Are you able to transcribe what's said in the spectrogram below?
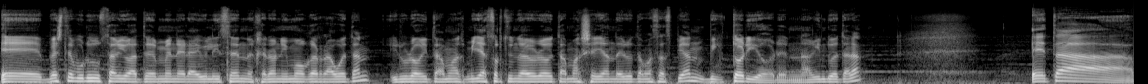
E, beste buru bat hemen ibili zen Jeronimo gerra hauetan, mila zortzin da irurogeita amazeian da irurogeita amazazpian, Victorioren aginduetara. Eta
